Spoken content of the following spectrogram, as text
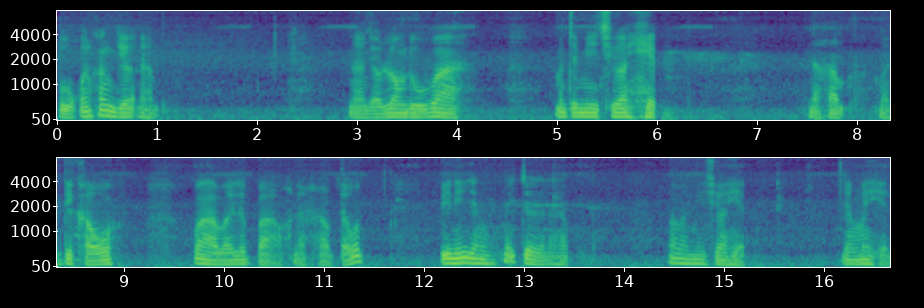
ปลูกค่อนข้างเยอะนะครับนะเดี๋ยวลองดูว่ามันจะมีเชื้อเห็ด นะครับ เหมือนที่เขาว่าไว้หรือเปล่านะครับ แต่ว่าปีนี้ยังไม่เจอนะครับ ว่ามันมีเชื้อเห็ดยังไม่เห็น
